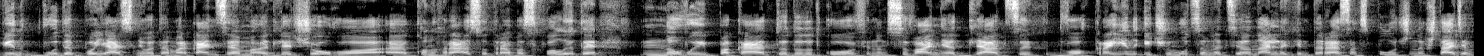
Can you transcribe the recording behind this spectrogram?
він буде пояснювати американцям, для чого е, конгресу треба схвалити новий пакет додаткового фінансування для цих двох країн, і чому це в національних інтересах Сполучених Штатів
